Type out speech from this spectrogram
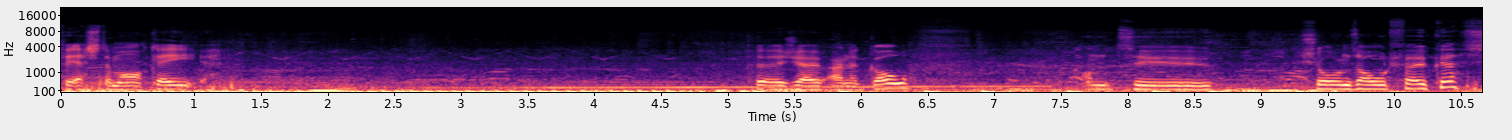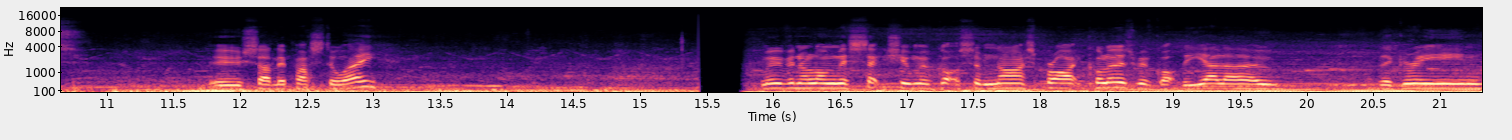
Fiesta Mark 8 Peugeot and a Golf. Onto Sean's old Focus who sadly passed away. Moving along this section we've got some nice bright colours. We've got the yellow the green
